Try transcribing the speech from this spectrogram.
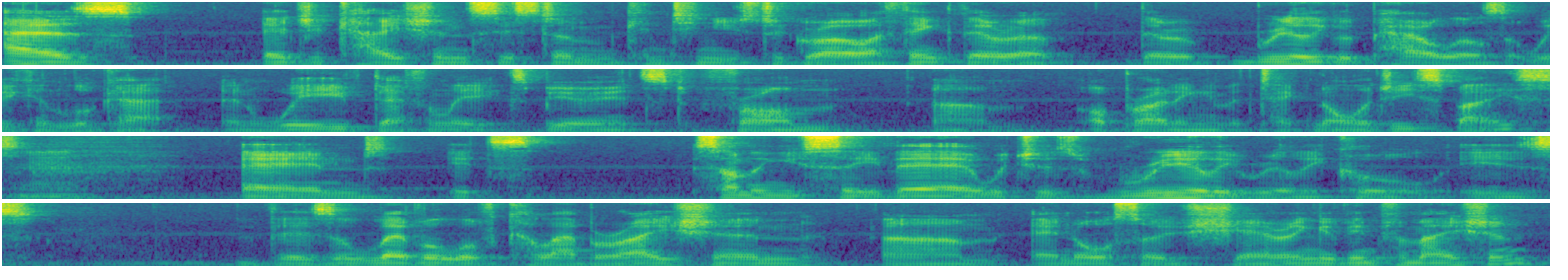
as education system continues to grow, I think there are there are really good parallels that we can look at, and we've definitely experienced from um, operating in the technology space, and it's something you see there, which is really really cool, is there's a level of collaboration um, and also sharing of information,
